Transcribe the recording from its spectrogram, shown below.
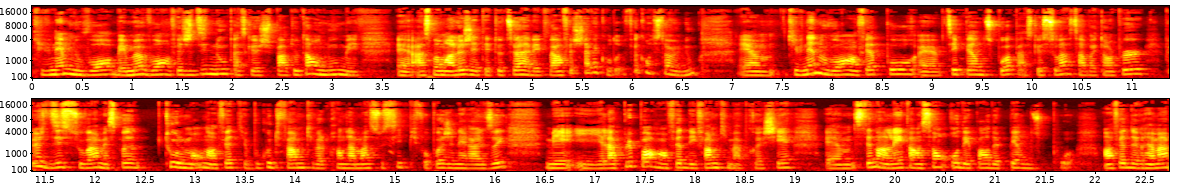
qui venaient nous voir, ben me voir, en fait, je dis nous parce que je parle tout le temps nous, mais euh, à ce moment-là, j'étais toute seule avec, ben en fait, je savais Audrey, fait qu'on c'était un nous, euh, qui venaient nous voir, en fait, pour, euh, tu sais, perdre du poids, parce que souvent, ça va être un peu, plus je dis souvent, mais c'est pas tout le monde, en fait, il y a beaucoup de femmes qui veulent prendre la masse aussi, puis il faut pas généraliser, mais y a la plupart, en fait, des femmes qui m'approchaient, c'était dans l'intention, au départ, de perdre du poids, en fait, de vraiment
